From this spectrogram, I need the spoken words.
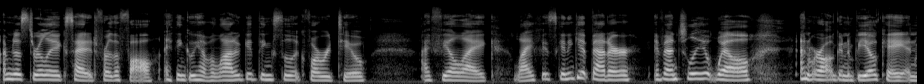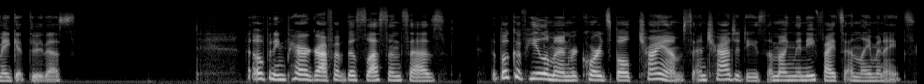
I'm just really excited for the fall. I think we have a lot of good things to look forward to. I feel like life is going to get better. Eventually, it will and we're all going to be okay and make it through this. The opening paragraph of this lesson says The book of Helaman records both triumphs and tragedies among the Nephites and Lamanites.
